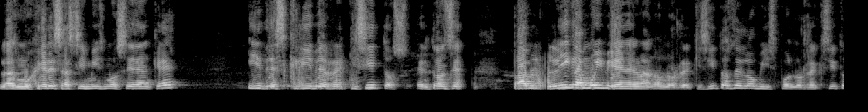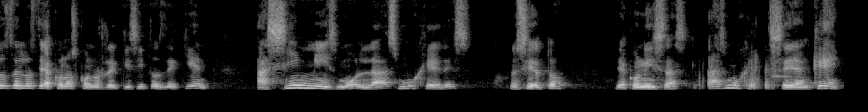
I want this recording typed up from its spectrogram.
Las mujeres a sí mismos sean qué? Y describe requisitos. Entonces, Pablo liga muy bien, hermanos, los requisitos del obispo, los requisitos de los diáconos con los requisitos de quién. Asimismo, las mujeres, ¿no es cierto? Diaconisas, las mujeres sean qué?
